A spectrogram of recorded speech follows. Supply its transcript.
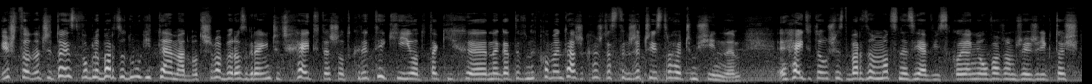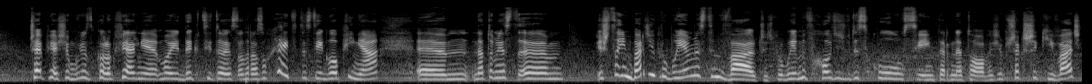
Wiesz co, znaczy to jest w ogóle bardzo długi temat, bo trzeba by rozgraniczyć hejt też od krytyki i od takich e, negatywnych komentarzy. Każda z tych rzeczy jest trochę czymś innym. E, Hejt to już jest bardzo mocne zjawisko. Ja nie uważam, że jeżeli ktoś czepia się, mówiąc kolokwialnie, mojej dykcji, to jest od razu hejt, to jest jego opinia. Natomiast Wiesz co, im bardziej próbujemy z tym walczyć, próbujemy wchodzić w dyskusje internetowe, się przekrzykiwać,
